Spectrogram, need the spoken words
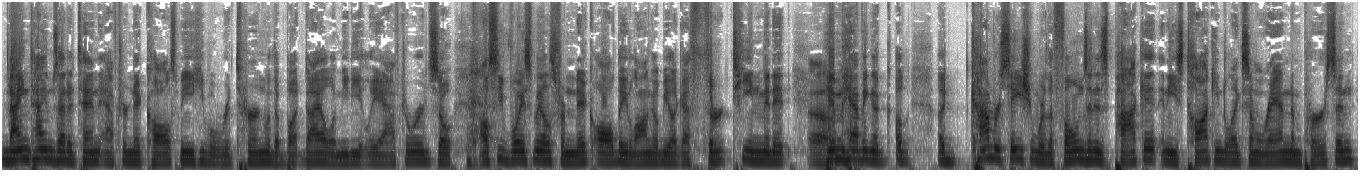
nine times out of ten after Nick calls me, he will return with a butt dial immediately afterwards. So I'll see voicemails from Nick all day long. It'll be like a 13 minute oh. him having a, a a conversation where the phone's in his pocket and he's talking to like some random person,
